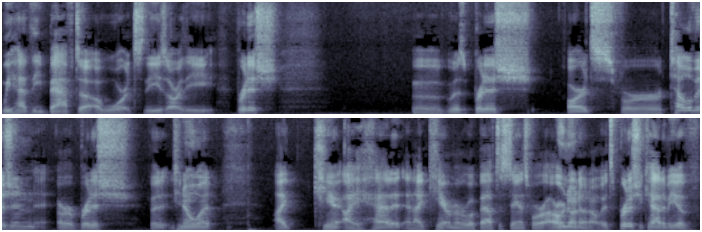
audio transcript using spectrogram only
we have the BAFTA Awards. These are the British, uh, was British arts for television or British, but you know what? I can't. I had it and I can't remember what BAFTA stands for. Or no, no, no. It's British Academy of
